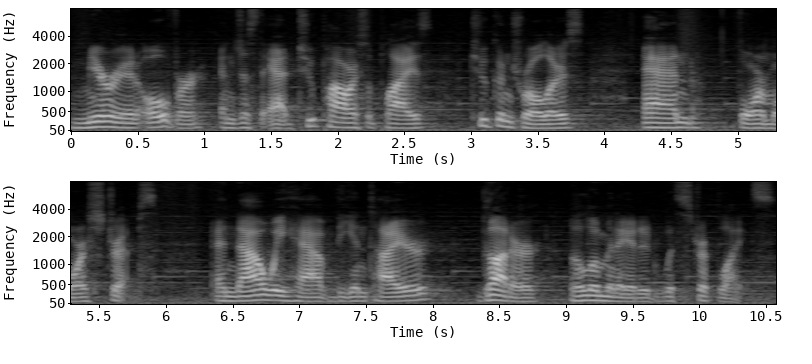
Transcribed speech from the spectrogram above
mirror it over, and just add two power supplies, two controllers, and four more strips. And now we have the entire gutter illuminated with strip lights.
